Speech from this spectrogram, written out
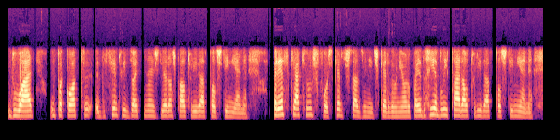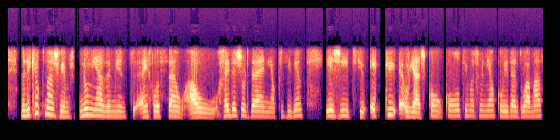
doar um pacote de 118 milhões de euros para a autoridade palestiniana. Parece que há aqui um esforço, quer dos Estados Unidos, quer da União Europeia, de reabilitar a autoridade palestiniana. Mas aquilo que nós vemos, nomeadamente em relação ao rei da Jordânia, ao presidente egípcio, é que, aliás, com, com a última reunião com o líder do Hamas,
